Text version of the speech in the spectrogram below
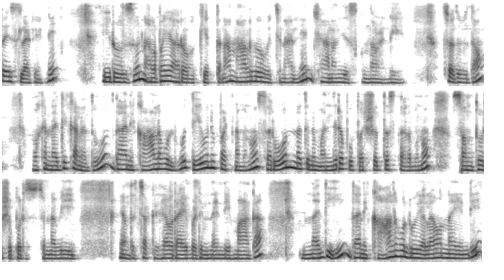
ప్రైజ్లాడండి ఈరోజు నలభై ఆరవ కీర్తన నాలుగవ వచనాన్ని ధ్యానం చేసుకుందామండి. చదువుదాం. ఒక నది కలదు దాని కాలువలు దేవుని పట్నమును సర్వోన్నతుని మందిరపు పరిశుద్ధ స్థలమును సంతోషపరుస్తున్నవి. ఎంత చక్కగా వ్రాయబడిందండి మాట. నది దాని కాలువలు ఎలా ఉన్నాయండి?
